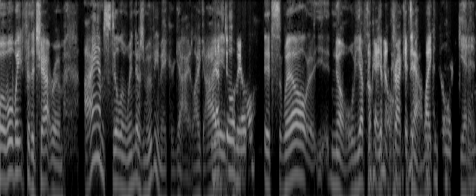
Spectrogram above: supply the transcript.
Well, we'll wait for the chat room. I am still a Windows Movie Maker guy. Like I, That's still available. it's well, no, you have to, Okay, have no. to track it down. Like get it.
